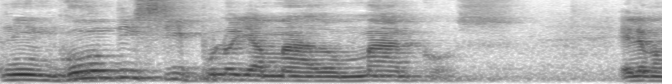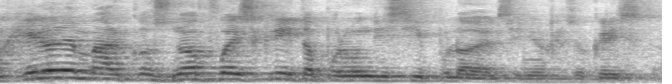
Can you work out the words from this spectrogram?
ningún discípulo llamado Marcos. el Evangelio de Marcos no fue escrito por un discípulo del Señor Jesucristo.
